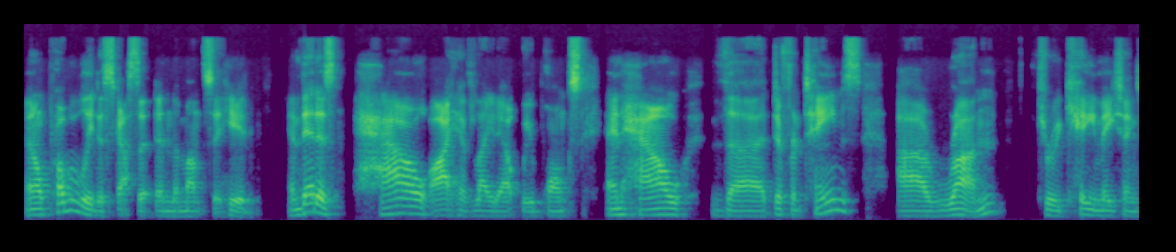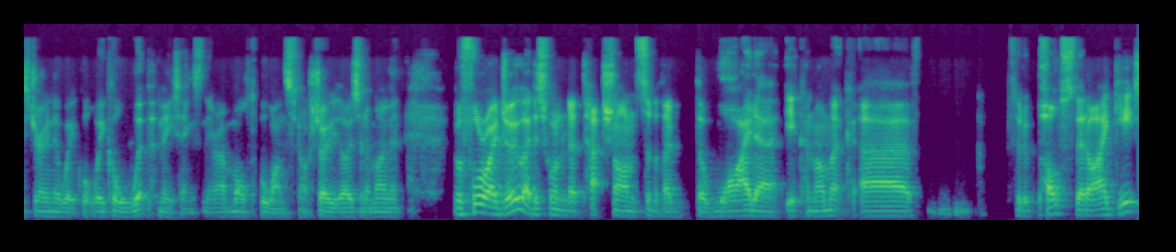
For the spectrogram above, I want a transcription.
And I'll probably discuss it in the months ahead. And that is how I have laid out WebWonks and how the different teams are run through key meetings during the week, what we call WIP meetings. And there are multiple ones, and I'll show you those in a moment. Before I do, I just wanted to touch on sort of the, the wider economic uh, sort of pulse that I get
